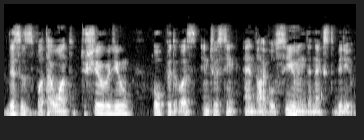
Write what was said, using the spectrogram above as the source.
this is what I wanted to share with you hope it was interesting and I will see you in the next video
